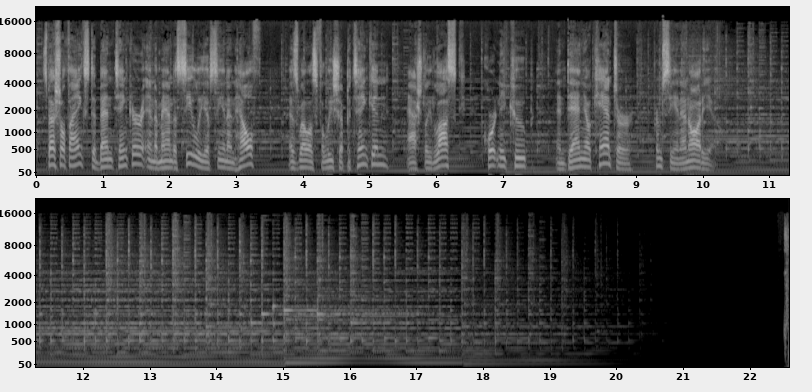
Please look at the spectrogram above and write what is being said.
Special thanks to Ben Tinker and Amanda Sealy of CNN Health, as well as Felicia Patinkin, Ashley Lusk, Courtney Coop, and Daniel Cantor from CNN Audio.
